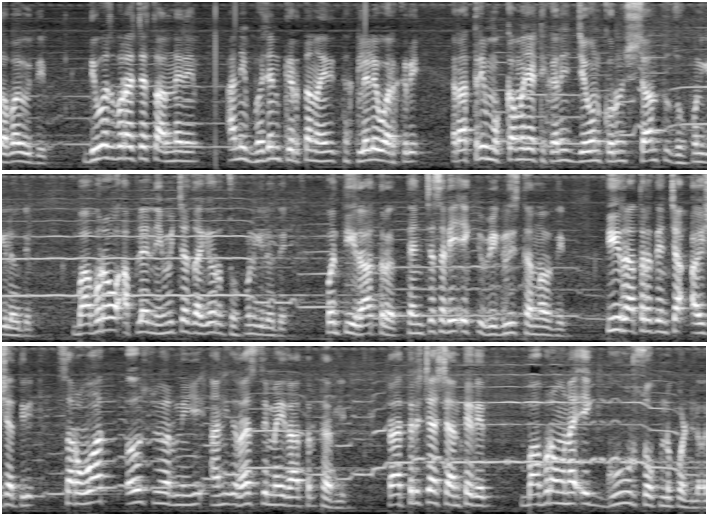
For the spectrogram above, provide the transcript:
सहभागी होते. दिवसभराच्या चालण्याने आणि भजन कीर्तनाने थकलेले वारकरी रात्री मुक्कामाच्या ठिकाणी जेवण करून शांत झोपून गेले होते. बाबुराव आपल्या नेहमीच्या जागेवर झोपून गेले होते. पण ती रात्र त्यांच्यासाठी एक वेगळीच ठरणार होती. ती रात्र त्यांच्या आयुष्यातील सर्वात अस्मरणीय आणि रहस्यमयी रात्र ठरली. रात्रीच्या शांततेत बाबुरावांना एक गूढ स्वप्न पडलं.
